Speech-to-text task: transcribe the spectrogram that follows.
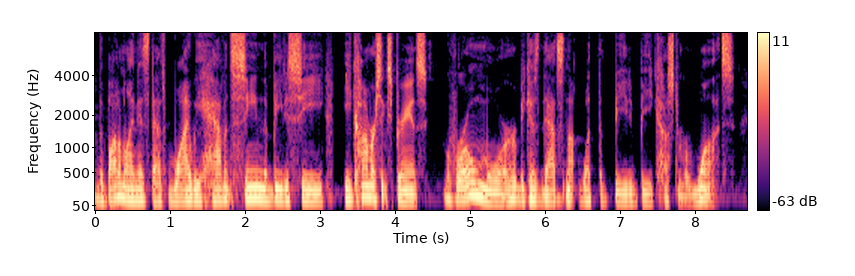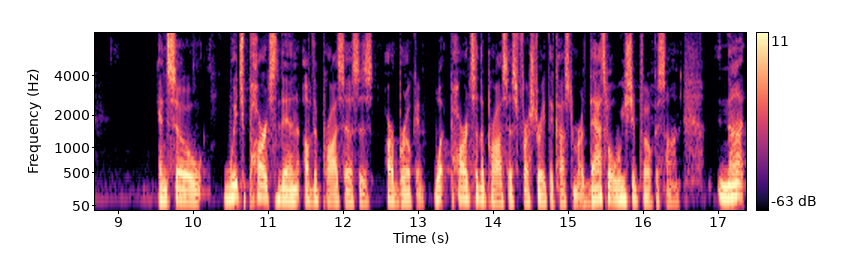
The bottom line is that's why we haven't seen the B2C e commerce experience grow more because that's not what the B2B customer wants. And so, which parts then of the processes are broken? What parts of the process frustrate the customer? That's what we should focus on, not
